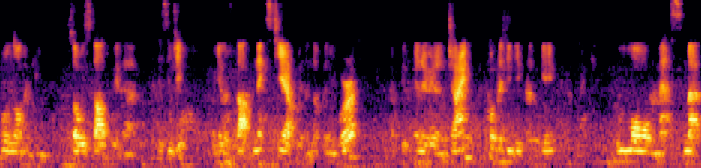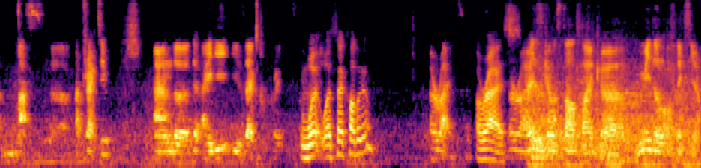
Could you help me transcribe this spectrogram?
to another game. So we start with a TCG. We're gonna start next year with an open world uh, with Unreal Engine, completely different game, more mass ma- mass uh, attractive. And uh, the idea is like to create What, what's that called again? Arise. Arise. Arise is gonna start like uh, middle of next year.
